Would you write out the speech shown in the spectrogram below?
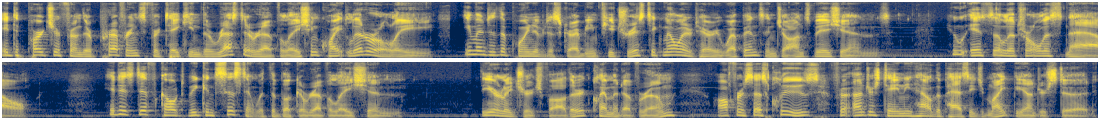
a departure from their preference for taking the rest of Revelation quite literally, even to the point of describing futuristic military weapons in John's visions. Who is the literalist now? It is difficult to be consistent with the book of Revelation. The early church father, Clement of Rome, offers us clues for understanding how the passage might be understood.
